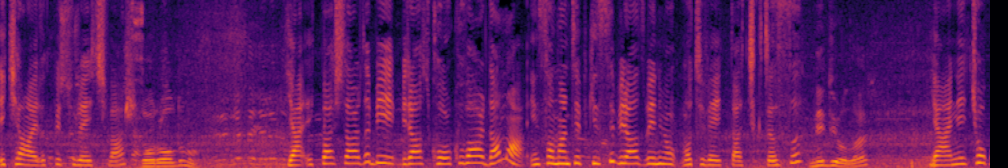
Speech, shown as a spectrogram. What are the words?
İki aylık bir süreç var. Zor oldu mu? Yani ilk başlarda bir biraz korku vardı ama insanların tepkisi biraz beni motive etti açıkçası. Ne diyorlar? Yani çok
